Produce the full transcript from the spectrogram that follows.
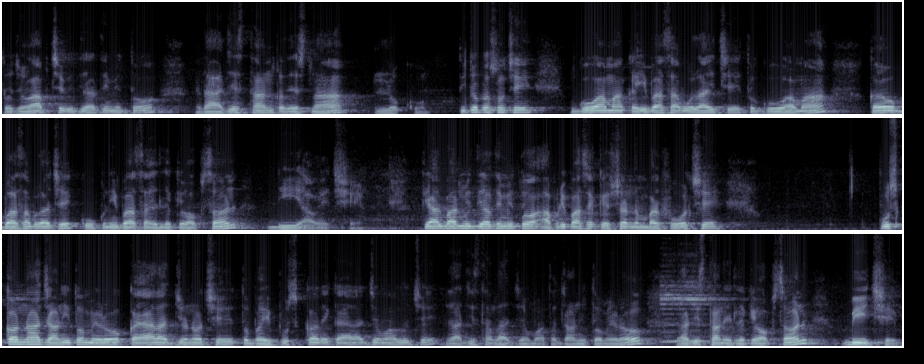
તો જવાબ છે, વિદ્યાર્થી મિત્રો, રાજસ્થાન પ્રદેશના લોકો. ત્રીજો પ્રશ્ન છે, ગોવામાં કઈ ભાષા બોલાય છે? તો ગોવામાં કયો ભાષા બોલાય છે? કોકણી ભાષા, એટલે કે ઓપ્શન ડી આવે છે. ત્યારબાદ વિદ્યાર્થી મિત્રો, આપણી પાસે ક્વેશ્ચન નંબર ફોર છે. પુષ્કરના જાણીતો મેળો કયા રાજ્યનો છે? તો ભાઈ, પુષ્કર એ કયા રાજ્યમાં આવેલું છે? રાજસ્થાન રાજ્યમાં. તો જાણીતો મેળો રાજસ્થાન એટલે કે ઓપ્શન બી છે.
